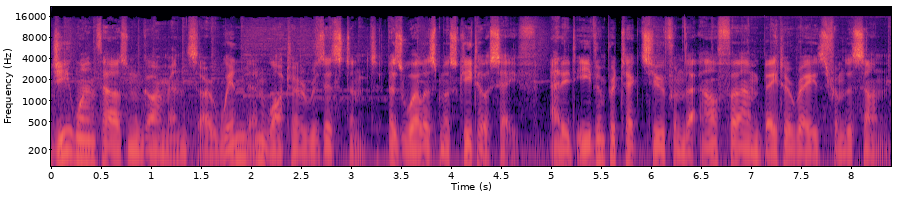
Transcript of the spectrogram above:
G1000 garments are wind and water resistant as well as mosquito safe, and it even protects you from the alpha and beta rays from the sun.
